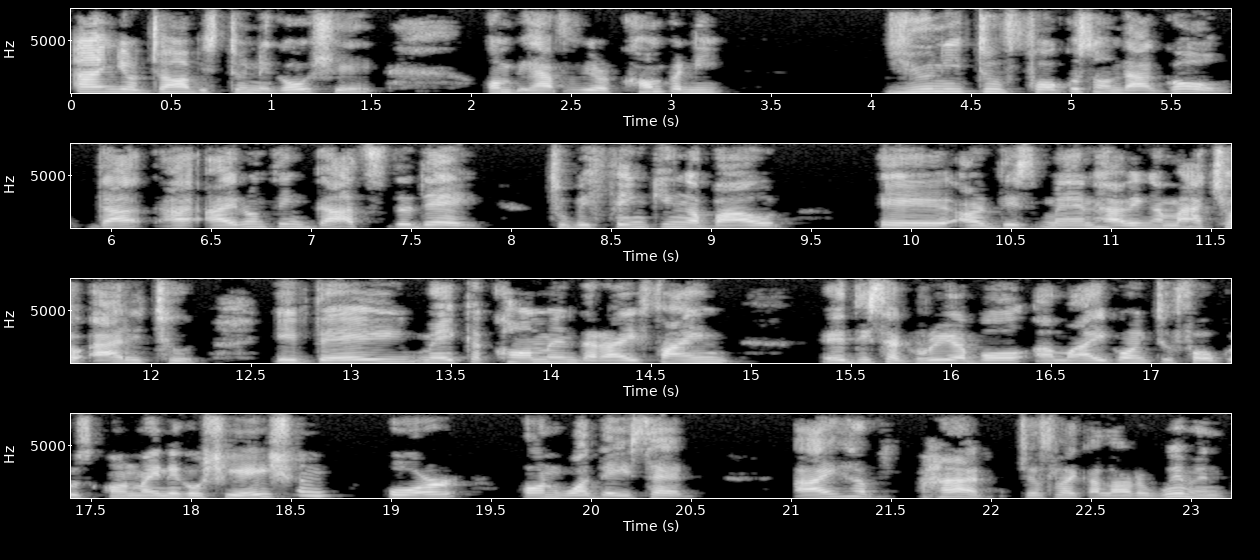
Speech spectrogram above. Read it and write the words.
and your job is to negotiate on behalf of your company, you need to focus on that goal. That I, I don't think that's the day to be thinking about uh, are these men having a macho attitude? If they make a comment that I find uh, disagreeable, am I going to focus on my negotiation or on what they said? I have had, just like a lot of women,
